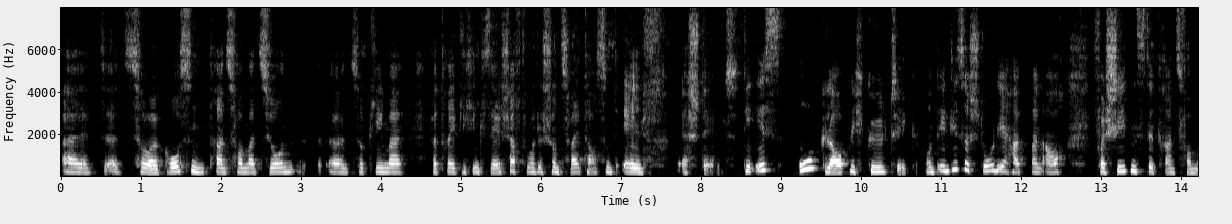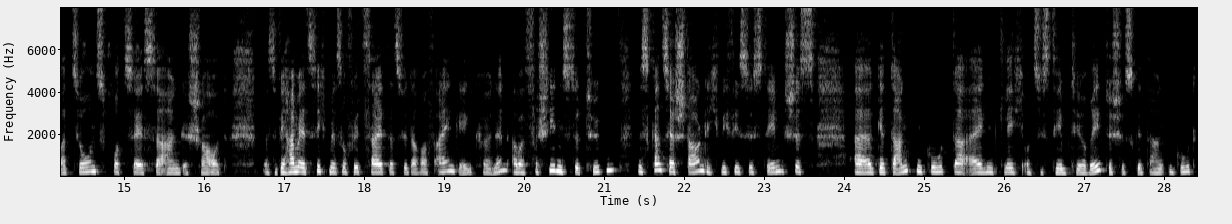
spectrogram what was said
äh, zur großen Transformation äh, zur klimaverträglichen Gesellschaft wurde schon 2011 erstellt. Die ist unglaublich gültig. Und in dieser Studie hat man auch verschiedenste Transformationsprozesse angeschaut. Also wir haben jetzt nicht mehr so viel Zeit, dass wir darauf eingehen können, aber verschiedenste Typen. Es ist ganz erstaunlich, wie viel systemisches äh, Gedankengut da eigentlich und systemtheoretisches Gedankengut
